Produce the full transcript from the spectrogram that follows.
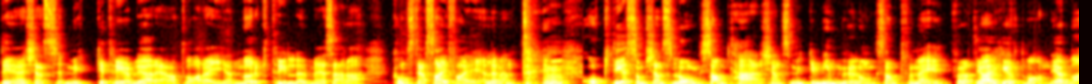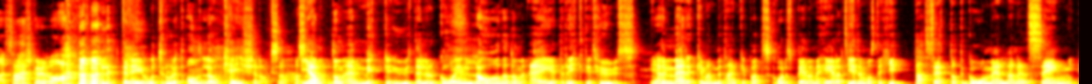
det känns mycket trevligare än att vara i en mörk thriller med så här eh, konstiga sci-fi element. Mm. Och det som känns långsamt här känns mycket mindre långsamt för mig. För att jag är helt van. Jag bara, så här ska det vara. Den är ju otroligt on location också. Alltså Ja. de, de är mycket ute eller går i en lada. De är i ett riktigt hus. Ja. Det märker man med tanke på att skådespelarna hela tiden måste hitta sätt att gå mellan en säng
